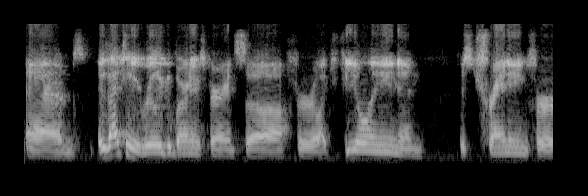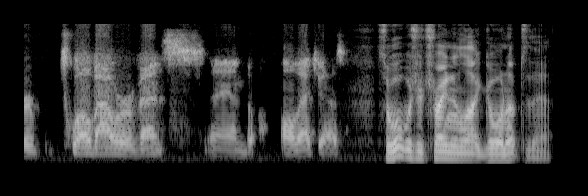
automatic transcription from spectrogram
And it was actually a really good learning experience uh, for like feeling and just training for 12 hour events and all that jazz. So, what was your training like going up to that?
